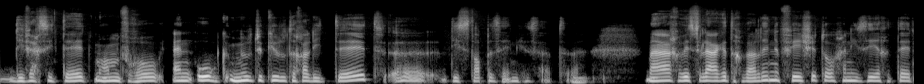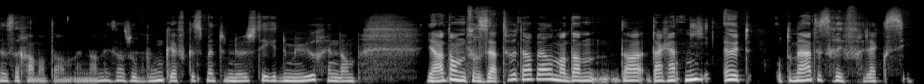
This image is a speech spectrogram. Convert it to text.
diversiteit, man, vrouw en ook multiculturaliteit, eh, die stappen zijn gezet. hè. Maar we slagen er wel in een feestje te organiseren tijdens de Ramadan. En dan is dat zo boenk even met de neus tegen de muur. En dan, ja, dan verzetten we dat wel, maar dan, dat, dat gaat niet uit automatische reflectie.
